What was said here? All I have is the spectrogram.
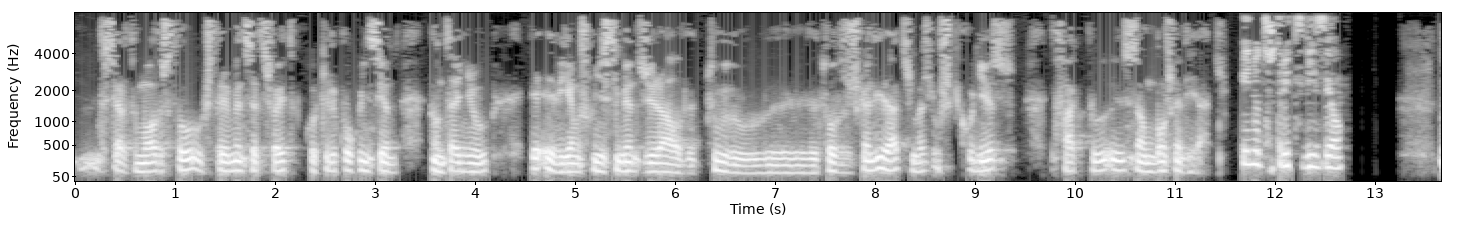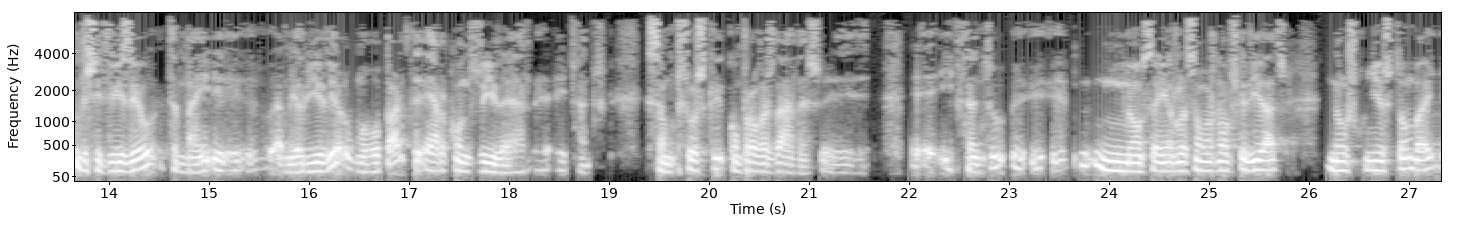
de certo modo, estou extremamente satisfeito com aquilo que vou conhecendo. Não tenho, eh, digamos, conhecimento geral de tudo, eh, de todos os candidatos, mas os que conheço, de facto, eh, são bons candidatos. E no Distrito de Viseu? No Distrito de Viseu também, a maioria dele, uma boa parte, é reconduzida e, portanto, são pessoas que, com provas dadas e, portanto, não sei em relação aos novos candidatos, não os conheço tão bem,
